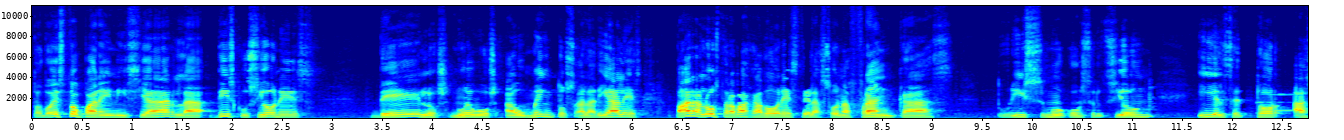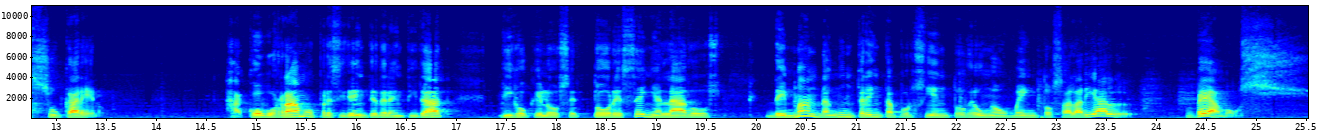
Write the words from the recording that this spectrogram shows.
Todo esto para iniciar las discusiones de los nuevos aumentos salariales para los trabajadores de las zonas francas, turismo, construcción y el sector azucarero. Jacobo Ramos, presidente de la entidad, dijo que los sectores señalados demandan un 30% de un aumento salarial. Veamos.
